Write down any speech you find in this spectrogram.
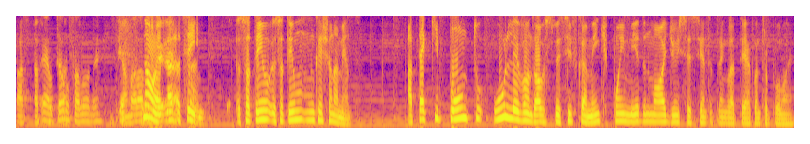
Passa, passa é, o Theo não falou, né? Você quer falar não, é, assim, eu só tenho, eu só tenho um questionamento. Até que ponto o Lewandowski especificamente põe medo numa odd de 1,60 para a Inglaterra contra a Polônia?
